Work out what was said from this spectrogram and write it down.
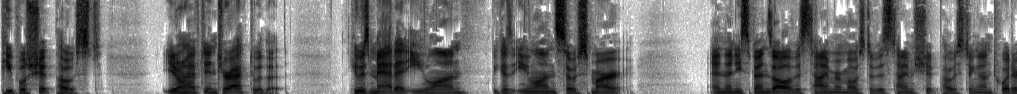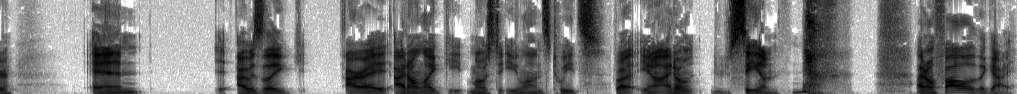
people shit post. You don't have to interact with it. He was mad at Elon because Elon's so smart and then he spends all of his time or most of his time shit posting on Twitter. And I was like, all right, I don't like most of Elon's tweets, but you know, I don't see him. I don't follow the guy.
